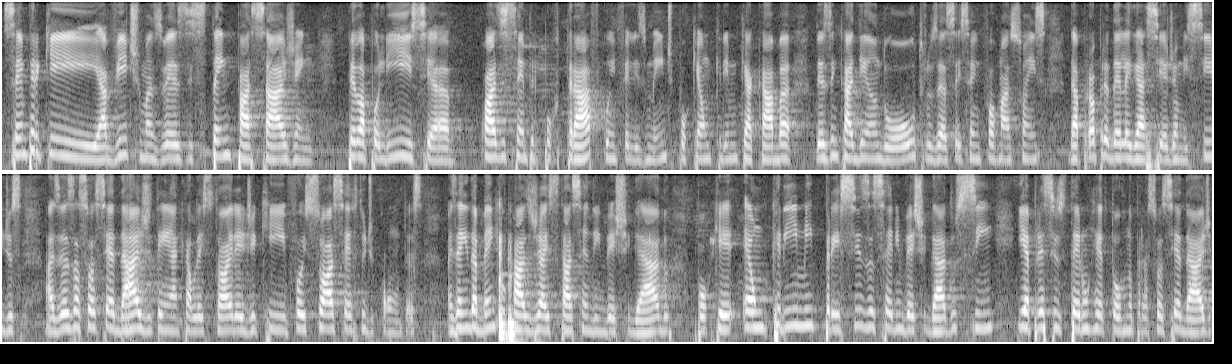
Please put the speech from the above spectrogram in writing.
Sempre que a vítima, às vezes, tem passagem pela polícia, quase sempre por tráfico, infelizmente, porque é um crime que acaba desencadeando outros. Essas são informações da própria delegacia de homicídios. Às vezes a sociedade tem aquela história de que foi só acerto de contas, mas ainda bem que o caso já está sendo investigado, porque é um crime, precisa ser investigado sim, e é preciso ter um retorno para a sociedade,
